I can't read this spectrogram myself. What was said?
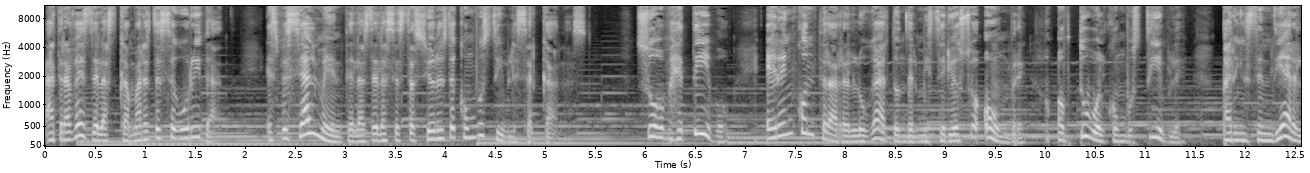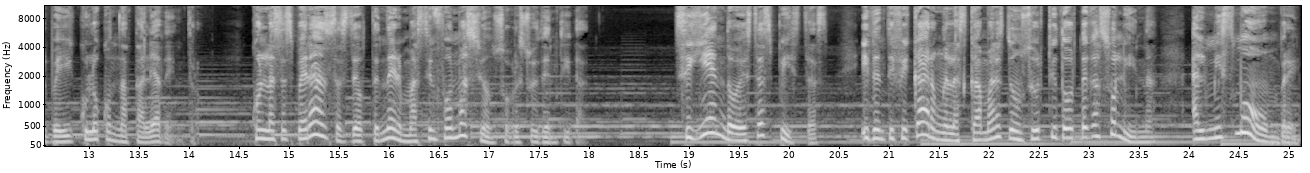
a través de las cámaras de seguridad, especialmente las de las estaciones de combustible cercanas. Su objetivo era encontrar el lugar donde el misterioso hombre obtuvo el combustible para incendiar el vehículo con Natalia dentro, con las esperanzas de obtener más información sobre su identidad. Siguiendo estas pistas, identificaron en las cámaras de un surtidor de gasolina al mismo hombre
